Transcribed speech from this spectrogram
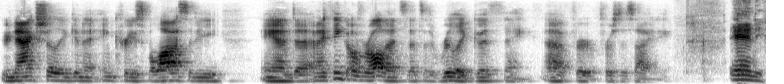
you're naturally going to increase velocity. And, uh, and I think overall that's that's a really good thing uh, for for society. Andy,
